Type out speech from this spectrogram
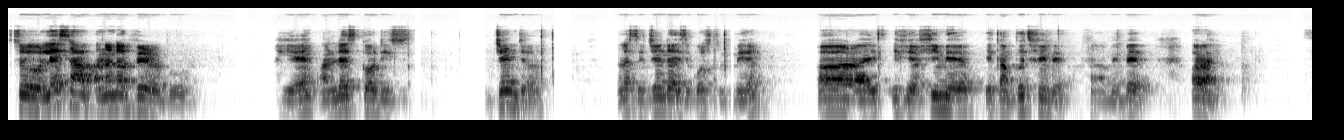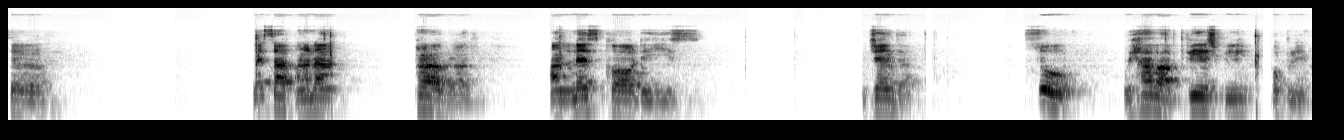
So let's have another variable here and let's call this gender. Let's say gender is equals to male. All right if you're female you can put female. I'm a male. All right so let's have another paragraph and let's call this gender. So we have our PHP opening.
